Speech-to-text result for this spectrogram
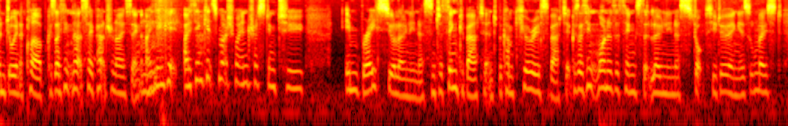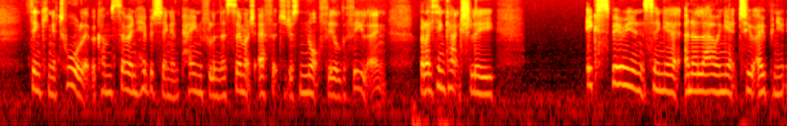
and join a club because I think that's so patronising. Mm-hmm. I think it. I think it's much more interesting to embrace your loneliness and to think about it and to become curious about it. Because I think one of the things that loneliness stops you doing is almost thinking at all. It becomes so inhibiting and painful, and there's so much effort to just not feel the feeling. But I think actually experiencing it and allowing it to open you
